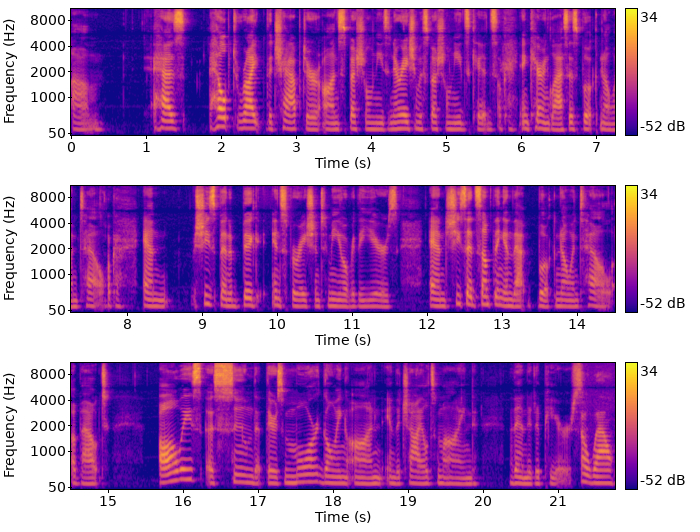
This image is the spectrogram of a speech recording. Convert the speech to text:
um, has helped write the chapter on special needs narration with special needs kids Okay. in Karen Glass's book Know and Tell. Okay. And she's been a big inspiration to me over the years. And she said something in that book, Know and Tell, about always assume that there's more going on in the child's mind than it appears. Oh, wow.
